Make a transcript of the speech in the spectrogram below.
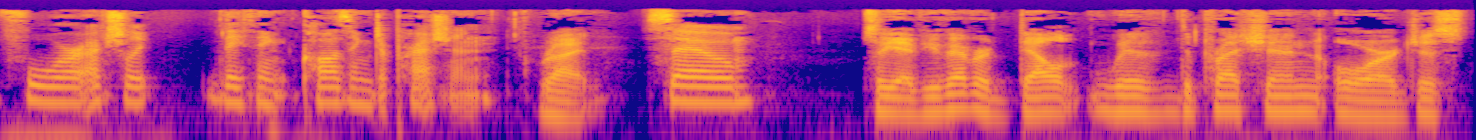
for actually, they think, causing depression. Right. So, So yeah, if you've ever dealt with depression or just,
